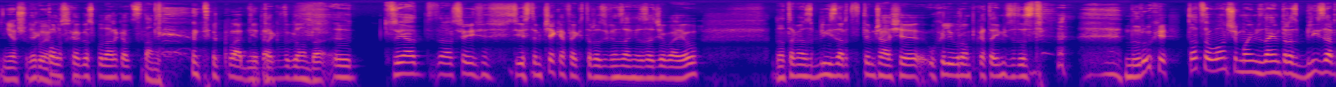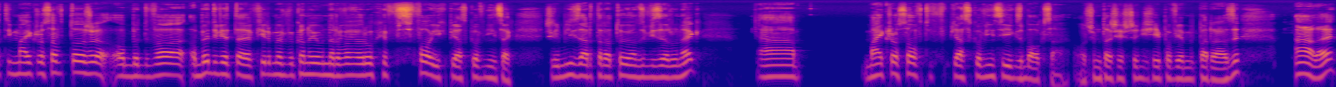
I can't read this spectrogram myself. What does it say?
nie oszukujmy Jak polska się. gospodarka od stanu. Dokładnie tak. tak wygląda. Co ja raczej jestem ciekaw, jak te rozwiązania zadziałają. Natomiast Blizzard w tym czasie uchylił rąbkę tajemnicy do no ruchy. To, co łączy moim zdaniem teraz Blizzard i Microsoft, to, że obydwa, obydwie te firmy wykonują nerwowe ruchy w swoich piaskownicach. Czyli Blizzard ratując wizerunek, a Microsoft w piaskownicy Xboxa, o czym też jeszcze dzisiaj powiemy parę razy. Ale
